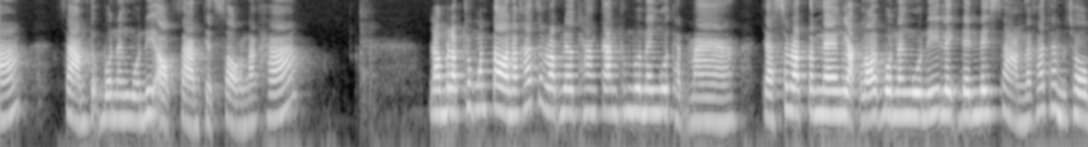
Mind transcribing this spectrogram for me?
ะสามตัวบนในงวดนี้ออกสามเจ็ดสองนะคะเรามารับชมกันต่อนะคะสำหรับแนวทางการคำนวณในงวดถัดมา จะสำหรับตำแหน่งหลักร้อยบนในงูนี้เลขเด่นได้สามนะคะท่านผู้ชม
